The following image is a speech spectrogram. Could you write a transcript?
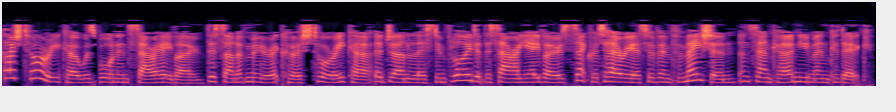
Kusturica was born in Sarajevo, the son of Murat Kusturica, a journalist employed at the Sarajevo's Secretariat of Information, and Senka Newman Kadic,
